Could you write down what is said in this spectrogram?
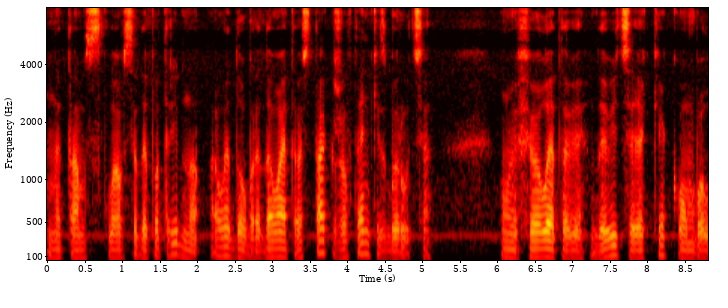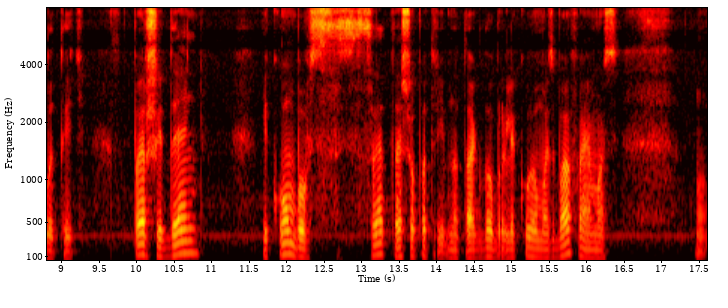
не там склався де потрібно, але добре, давайте ось так, жовтенькі зберуться. Ой, фіолетові. Дивіться, яке комбо летить. Перший день і комбо все те, що потрібно. Так, добре, лікуємось, бафаємось. Ну,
